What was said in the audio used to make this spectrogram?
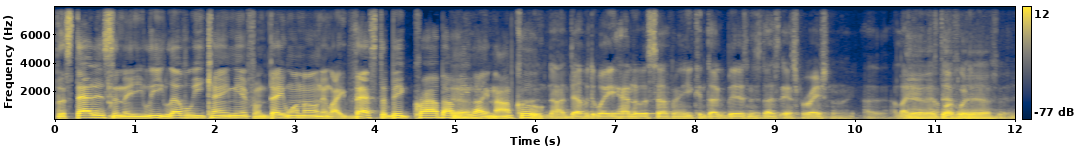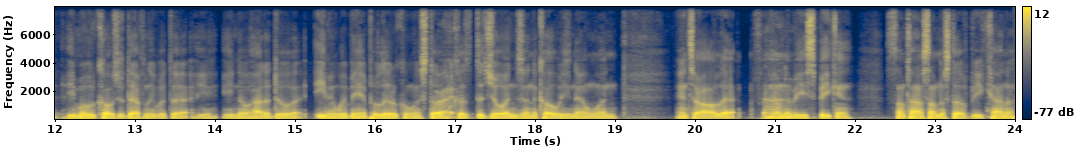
the status and the elite level he came in from day one on, and like that's the big cry about me. Like, nah, I'm cool. Nah, definitely the way he handled himself and he conduct business, that's inspirational. Like, I, I like Yeah, it. that's I fuck definitely yeah. He moved the culture definitely with that. He he know how to do it, even with being political and stuff. Right. Because the Jordans and the Kobe's now went into all that. For him to be speaking, sometimes some of the stuff be kind of,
